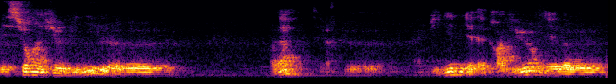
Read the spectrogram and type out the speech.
Mais sur un vieux vinyle, euh, voilà, c'est-à-dire qu'un vinyle, il y a la gravure, il y a le-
